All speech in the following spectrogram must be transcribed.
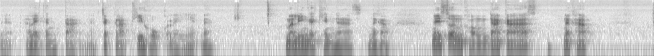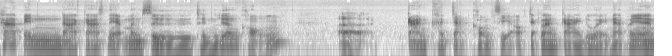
นะอะไรต่างๆนะจักระที่ 6 อะไรอย่างเงี้ยนะมาลิงก์กับเคนนัสนะครับในส่วนของดากาสนะครับถ้าเป็นดากาสเนี่ยมันสื่อถึงเรื่องของ การขจัดของเสียออกจากร่างกายด้วยนะเพราะฉะนั้น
